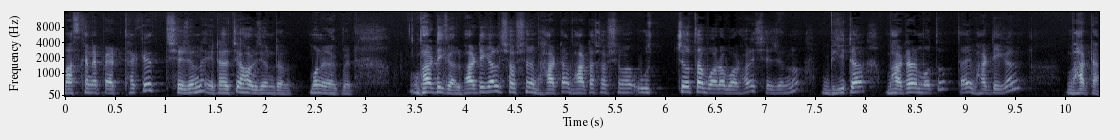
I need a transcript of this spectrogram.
মাঝখানে প্যাড থাকে, সেজন্য এটা হচ্ছে হরিজন্টাল মনে রাখবেন। ভার্টিক্যাল ভার্টিক্যাল সবসময় ভাটা ভাটা সবসময় উচ্চতা বরাবর হয়, সেজন্য ভিটা ভাটার মতো, তাই ভার্টিক্যাল ভাটা,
